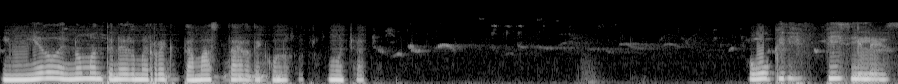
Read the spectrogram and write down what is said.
y miedo de no mantenerme recta más tarde con los otros muchachos. Oh, qué difícil es.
